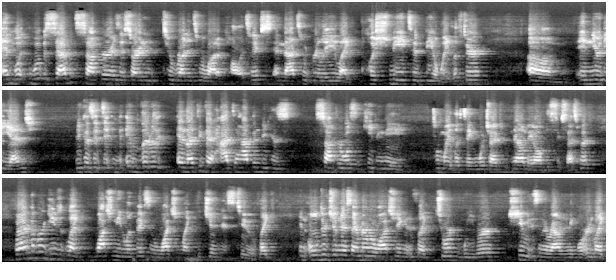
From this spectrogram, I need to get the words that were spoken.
and what, what was sad with soccer is I started to run into a lot of politics, and that's what really like pushed me to be a weightlifter. Um, and near the end, because it, it, it literally, and I think that had to happen because soccer wasn't keeping me from weightlifting, which I've now made all the success with. But I remember using, like watching the Olympics and watching like the gymnasts too. Like an older gymnast I remember watching is like Jordyn Wieber. She isn't around anymore. Like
